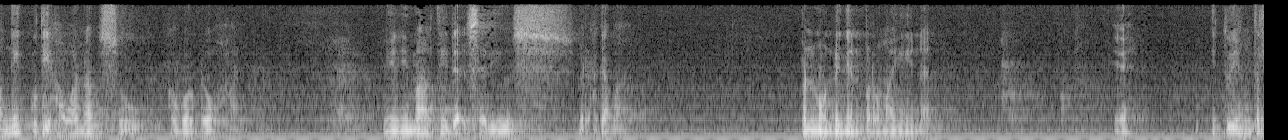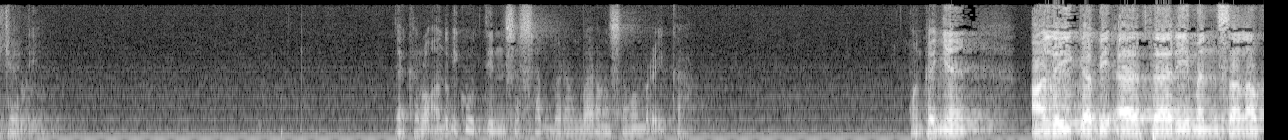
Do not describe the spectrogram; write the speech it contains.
mengikuti hawa nafsu, kebodohan. Minimal tidak serius beragama. Penuh dengan permainan. Ya. Itu yang terjadi. Ya kalau antum ikutin sesat bareng-bareng sama mereka. Makanya alaika bi athari man salaf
